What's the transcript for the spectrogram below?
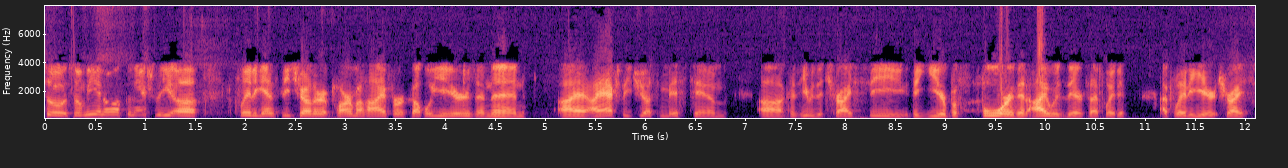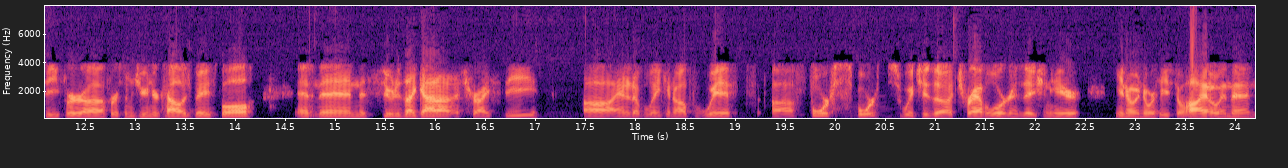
so so me and Austin actually uh, played against each other at Parma High for a couple years, and then I, I actually just missed him because he was at Tri C the year before that I was there because I played I played a year at Tri C for uh, for some junior college baseball, and then as soon as I got out of Tri C, uh, I ended up linking up with uh, Force Sports, which is a travel organization here, you know, in Northeast Ohio, and then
